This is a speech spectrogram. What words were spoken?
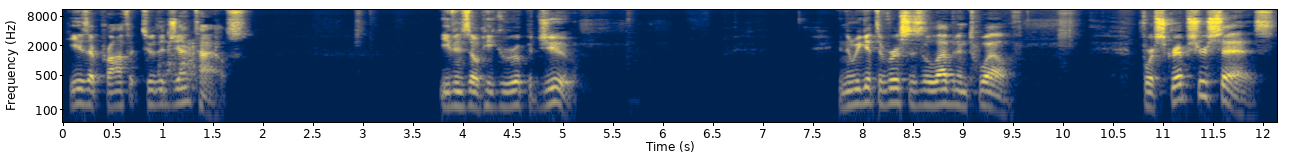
he is a prophet to the Gentiles, even though he grew up a Jew. And then we get to verses 11 and 12. For scripture says,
